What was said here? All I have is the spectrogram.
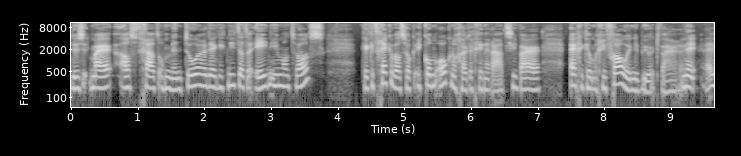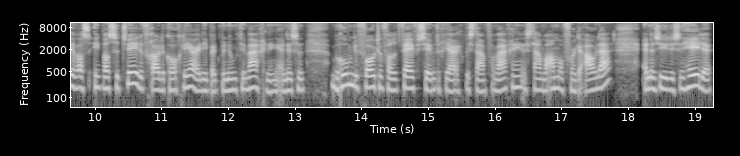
Dus, maar als het gaat om mentoren, denk ik niet dat er één iemand was. Kijk, het gekke was ook, ik kom ook nog uit een generatie waar eigenlijk helemaal geen vrouwen in de buurt waren. Nee. Er was, ik was de tweede vrouwelijke hoogleraar die werd benoemd in Wageningen. En er is een beroemde foto van het 75-jarig bestaan van Wageningen. Daar staan we allemaal voor de aula. En dan zie je dus een hele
